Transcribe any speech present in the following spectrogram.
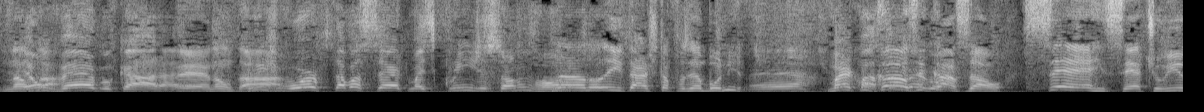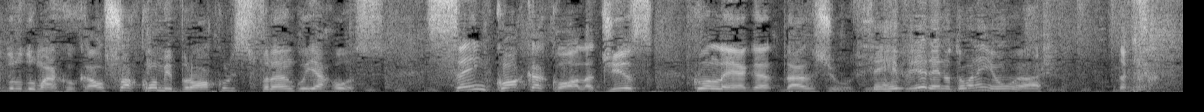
Não é dá. um verbo, cara. É, não dá. Cringeworth tava certo, mas cringe só não rola. Não, não, e acho que tá fazendo bonito. É. Marco Passando Caos e. Casão. CR7, o ídolo do Marco Caos, só come brócolis, frango e arroz. Sem Coca-Cola, diz colega da Juve. Sem refrigerante, não toma nenhum, eu acho.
